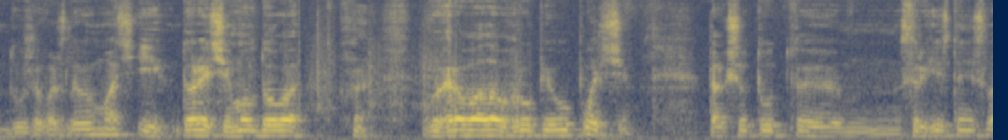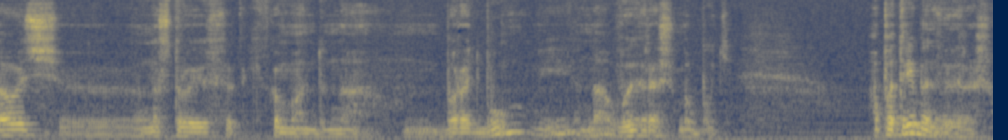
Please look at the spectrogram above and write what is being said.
дуже важливий матч. І, до речі, Молдова вигравала в групі у Польщі. Так що тут е, Сергій Станіславович е, настроює все-таки команду на боротьбу і на виграш, мабуть. А потрібен виграш.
